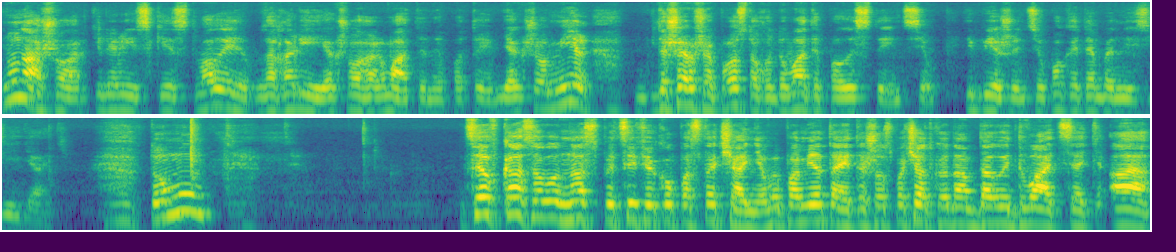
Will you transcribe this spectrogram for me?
ну нащо артилерійські стволи взагалі, якщо гармати не потрібні. Якщо мір, дешевше просто годувати палестинців і біженців, поки тебе не з'їдять. Тому це вказувало на специфіку постачання. Ви пам'ятаєте, що спочатку нам дали 20, а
